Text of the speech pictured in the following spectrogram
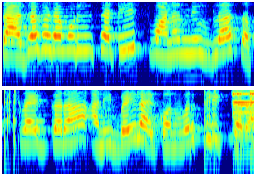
ताज्या घडामोडींसाठी स्वानंद न्यूजला सबस्क्राईब करा आणि बेल आयकॉनवर क्लिक करा.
